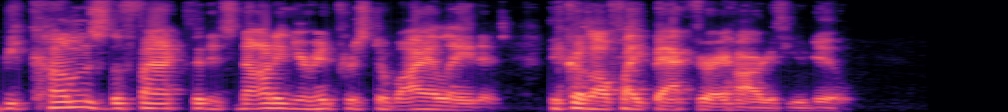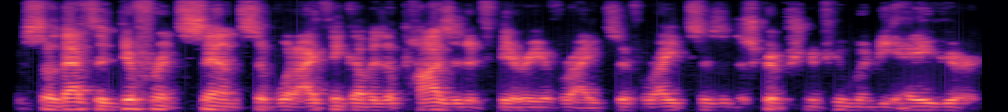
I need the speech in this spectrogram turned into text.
becomes the fact that it's not in your interest to violate it because I'll fight back very hard if you do. So that's a different sense of what I think of as a positive theory of rights, of rights as a description of human behavior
